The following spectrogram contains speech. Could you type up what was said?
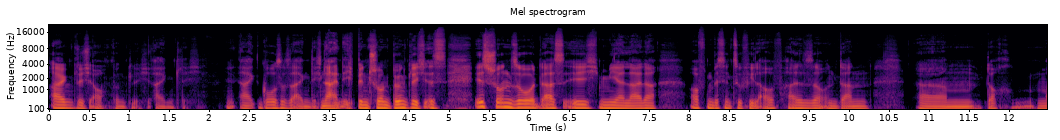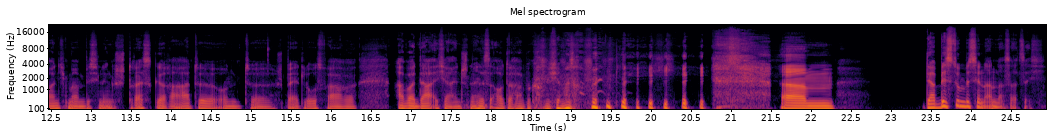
eigentlich auch pünktlich, eigentlich. Großes eigentlich. Nein, ich bin schon pünktlich. Es ist schon so, dass ich mir leider oft ein bisschen zu viel aufhalse und dann ähm, doch manchmal ein bisschen in Stress gerate und äh, spät losfahre. Aber da ich ja ein schnelles Auto habe, komme ich immer noch pünktlich. ähm, da bist du ein bisschen anders als ich.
